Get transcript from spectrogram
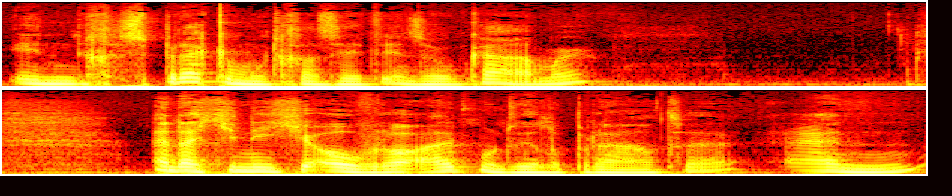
in gesprekken moet gaan zitten in zo'n kamer. En dat je niet je overal uit moet willen praten. En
